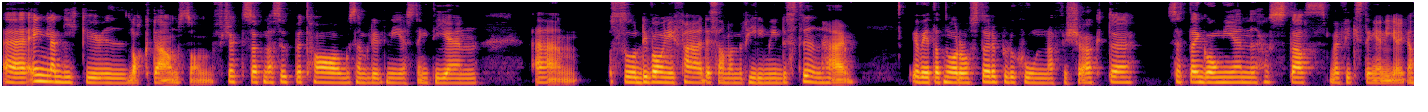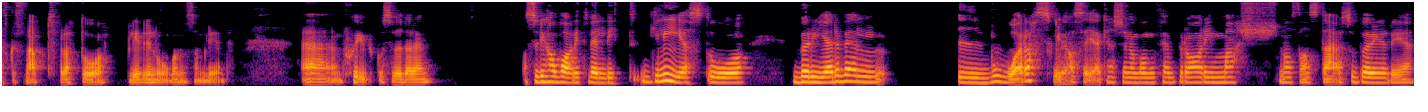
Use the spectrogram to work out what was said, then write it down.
eh, England gick ju i lockdown som försökte öppnas upp ett tag och sen blev det nedstängt igen. Um, så det var ungefär detsamma med filmindustrin här. Jag vet att några av de större produktionerna försökte sätta igång igen i höstas men fick stänga ner ganska snabbt för att då blev det någon som blev eh, sjuk och så vidare. Så det har varit väldigt glest och började väl i våras skulle jag säga, kanske någon gång februari, mars någonstans där så började det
